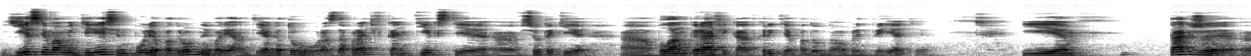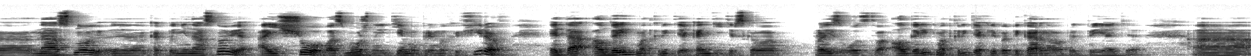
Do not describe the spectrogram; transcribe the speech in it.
Если вам интересен более подробный вариант, я готов его разобрать в контексте э, все-таки э, план графика открытия подобного предприятия. И также на основе, как бы не на основе, а еще возможные темы прямых эфиров, это алгоритм открытия кондитерского производства, алгоритм открытия хлебопекарного предприятия, э,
